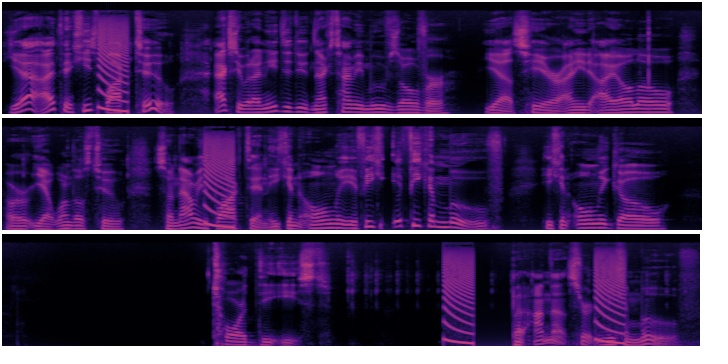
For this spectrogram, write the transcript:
Yeah, I think he's blocked too. Actually, what I need to do next time he moves over, yes, here, I need Iolo or yeah, one of those two. So now he's blocked in. He can only if he if he can move, he can only go toward the east. But I'm not certain he can move.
